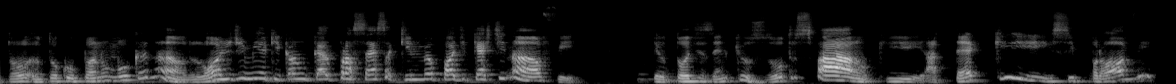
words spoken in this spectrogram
tô, não tô culpando o Muca, não. Longe de mim aqui, que eu não quero processo aqui no meu podcast, não, fi. Eu tô dizendo que os outros falam, que até que se prove.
